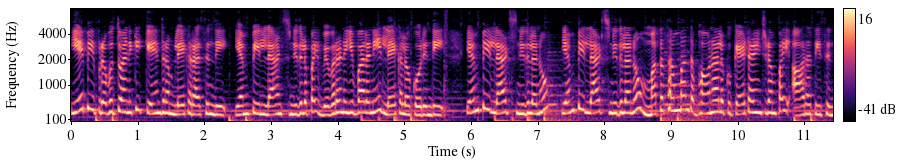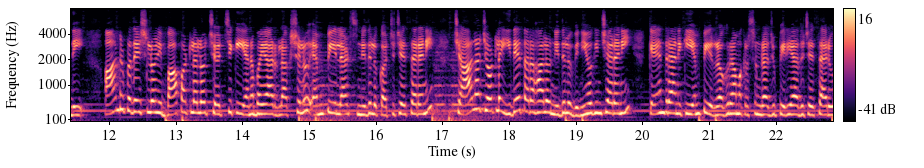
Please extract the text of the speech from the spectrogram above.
ఏపీ ప్రభుత్వానికి కేంద్రం లేఖ రాసింది. ఎంపీ ల్యాండ్స్ నిధులపై వివరణ ఇవ్వాలని లేఖలో కోరింది. ఎంపీ ల్యాడ్స్ నిధులను ఎంపీ ల్యాడ్స్ నిధులను మత సంబంధ భవనాలకు కేటాయించడంపై ఆరా తీసింది. ఆంధ్రప్రదేశ్లోని బాపట్లలో చర్చికి ఎనభై ఆరు లక్షలు ఎంపీ ల్యాడ్స్ నిధులు ఖర్చు చేశారని చాలా చోట్ల ఇదే తరహాలో నిధులు వినియోగించారని కేంద్రానికి ఎంపీ రఘురామకృష్ణరాజు ఫిర్యాదు చేశారు.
